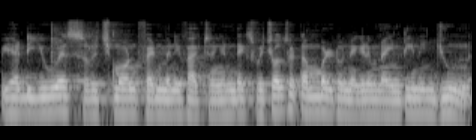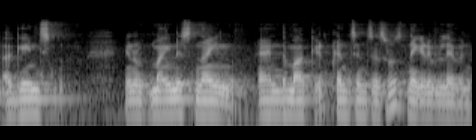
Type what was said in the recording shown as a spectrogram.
We had the US Richmond Fed Manufacturing Index, which also tumbled to negative 19 in June against you know minus 9, and the market consensus was negative 11.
